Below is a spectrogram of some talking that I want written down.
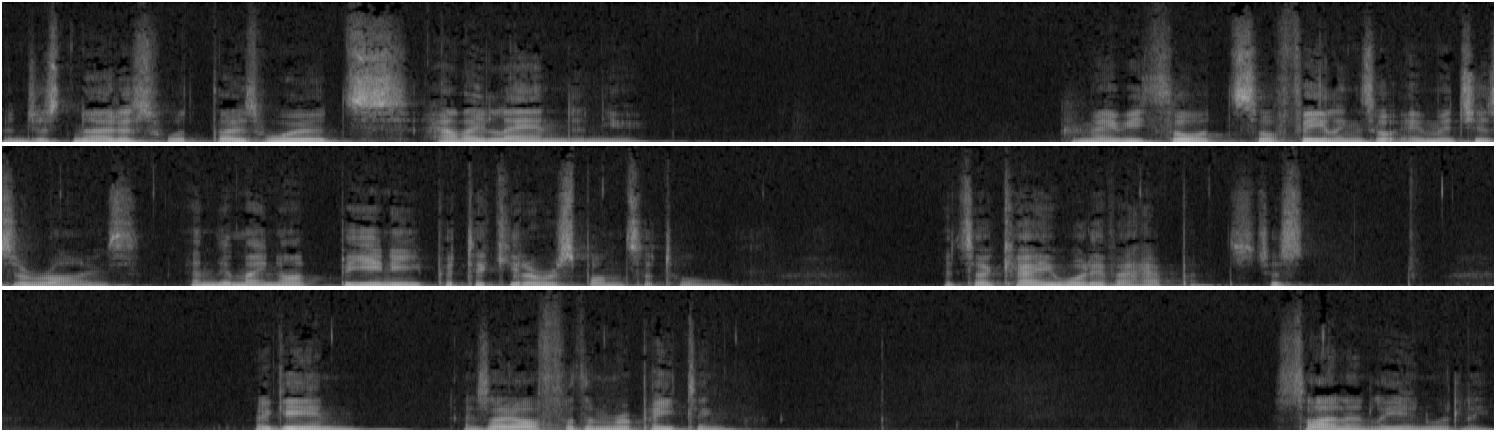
And just notice what those words, how they land in you. Maybe thoughts or feelings or images arise, and there may not be any particular response at all. It's okay, whatever happens. Just again, as I offer them, repeating silently inwardly.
